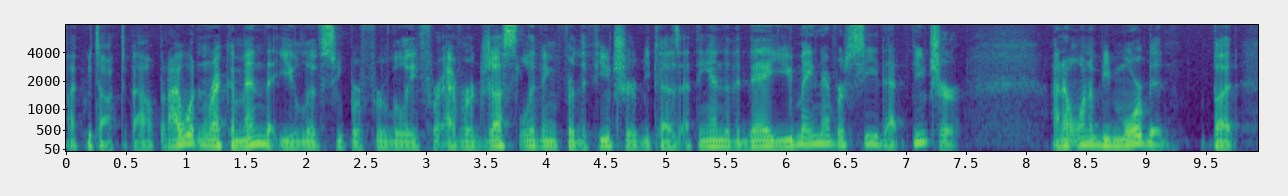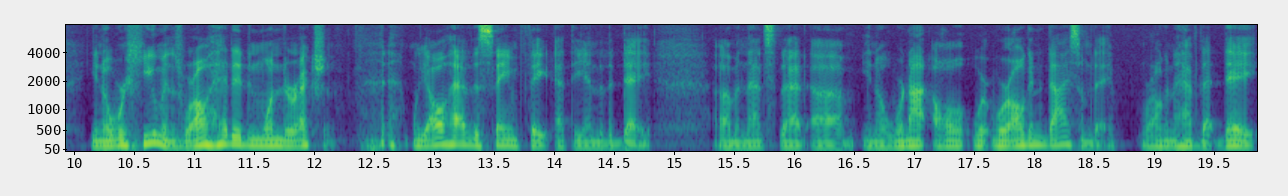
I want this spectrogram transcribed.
like we talked about. But I wouldn't recommend that you live super frugally forever, just living for the future, because at the end of the day, you may never see that future. I don't want to be morbid, but you know, we're humans. We're all headed in one direction. we all have the same fate at the end of the day. Um, and that's that, uh, you know, we're not all, we're, we're all going to die someday. We're all going to have that day.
